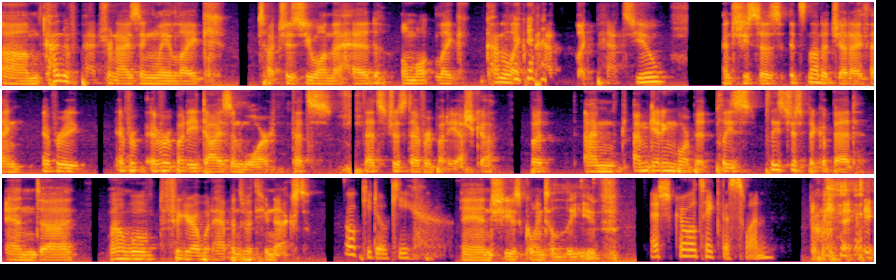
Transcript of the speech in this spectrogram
um, kind of patronizingly like touches you on the head, almost like kind of like pat, like pats you, and she says, "It's not a Jedi thing. Every every everybody dies in war. That's that's just everybody, Eshka. But I'm I'm getting morbid. Please please just pick a bed, and uh, well, we'll figure out what happens with you next." Okie dokie. and she's going to leave. Eshka will take this one. Okay.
